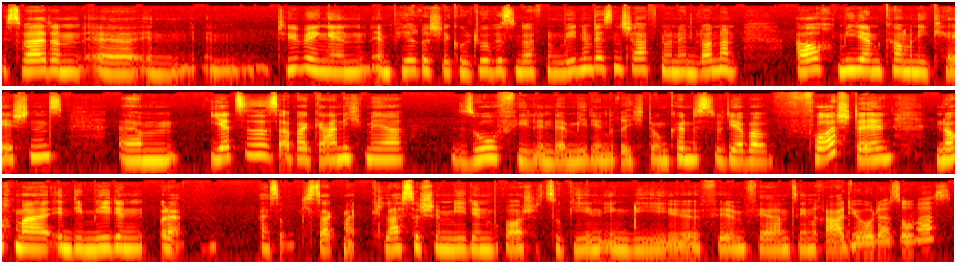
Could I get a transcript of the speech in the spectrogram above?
Es war dann äh, in, in, Tübingen empirische Kulturwissenschaften und Medienwissenschaften und in London auch Media and Communications. Ähm, jetzt ist es aber gar nicht mehr so viel in der Medienrichtung. Könntest du dir aber vorstellen, nochmal in die Medien oder also ich sag mal klassische Medienbranche zu gehen, irgendwie äh, Film, Fernsehen, Radio oder sowas?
